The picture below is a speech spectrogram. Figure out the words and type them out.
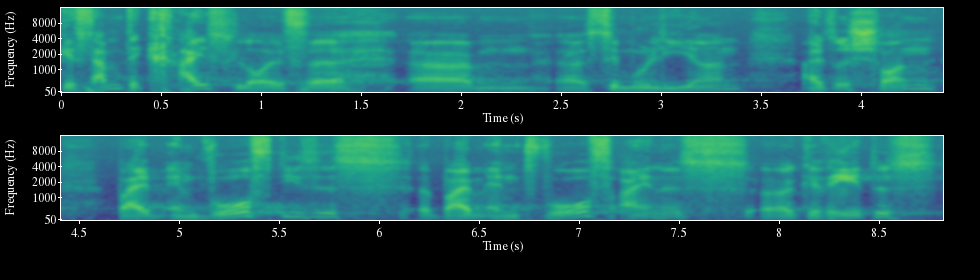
gesamte Kreisläufe ähm, äh, simulieren. Also schon beim Entwurf dieses, äh, beim Entwurf eines äh, Gerätes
